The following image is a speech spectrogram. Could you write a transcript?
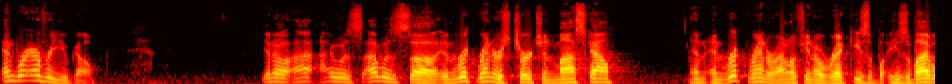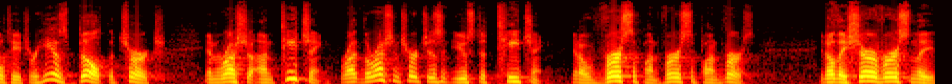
and wherever you go. You know, I, I was, I was uh, in Rick Renner's church in Moscow, and, and Rick Renner, I don't know if you know Rick, he's a, he's a Bible teacher. He has built the church in Russia on teaching. The Russian church isn't used to teaching, you know, verse upon verse upon verse. You know, they share a verse and they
